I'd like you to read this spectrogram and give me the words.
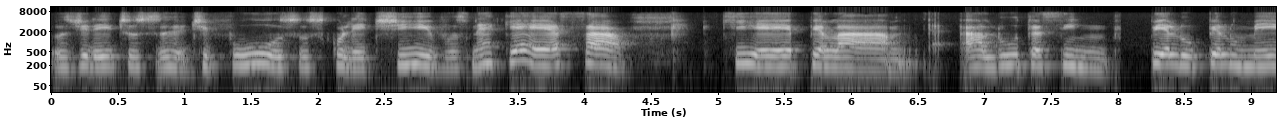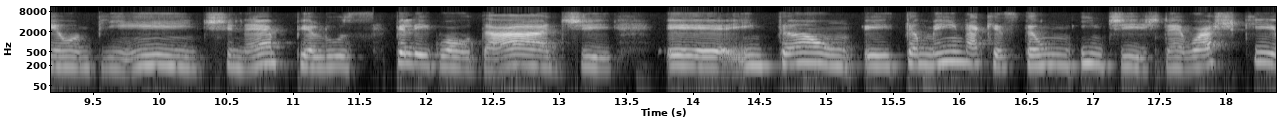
os direitos é, difusos, coletivos, né? Que é essa que é pela a luta assim pelo, pelo meio ambiente, né? Pelos, pela igualdade, é, então, e também na questão indígena, eu acho que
